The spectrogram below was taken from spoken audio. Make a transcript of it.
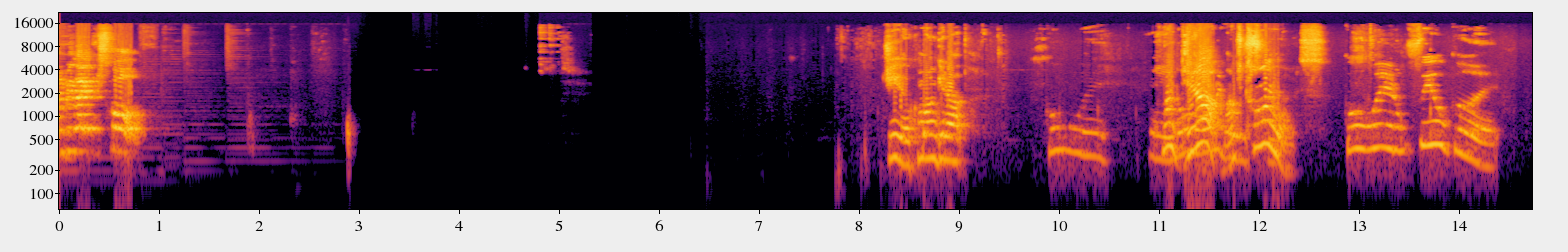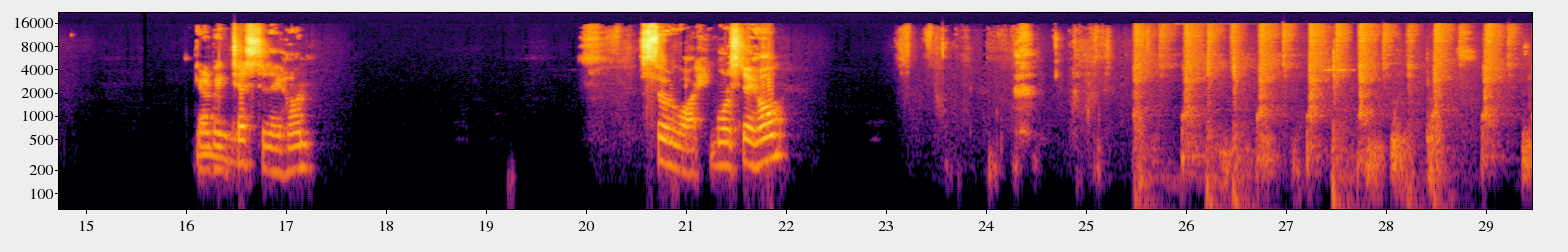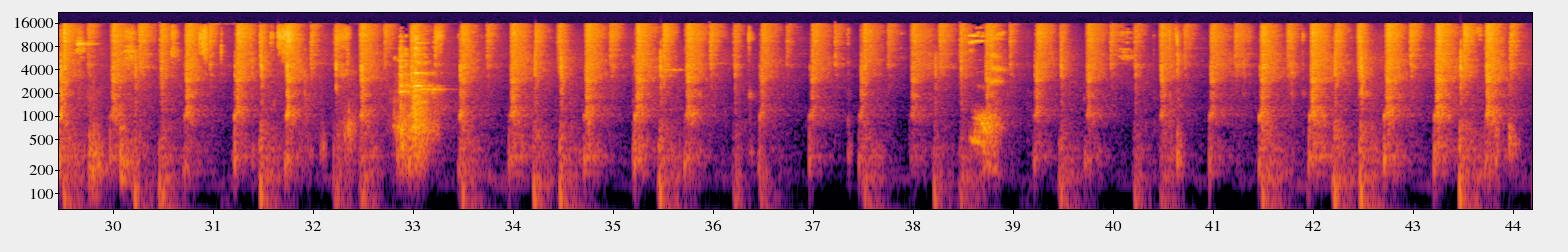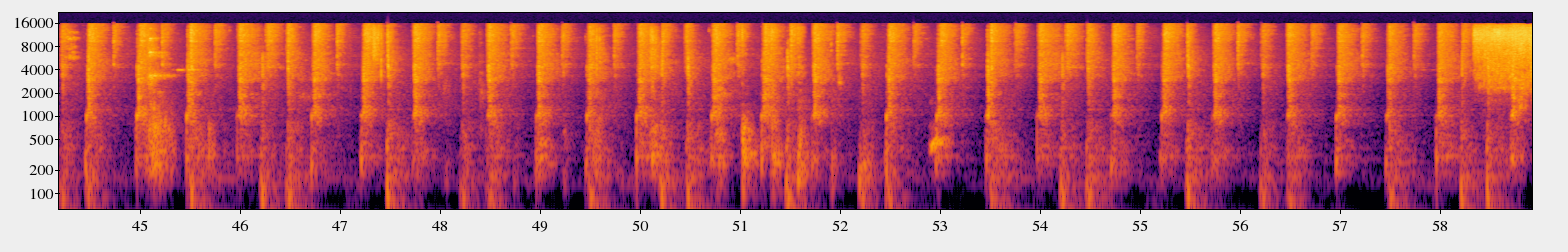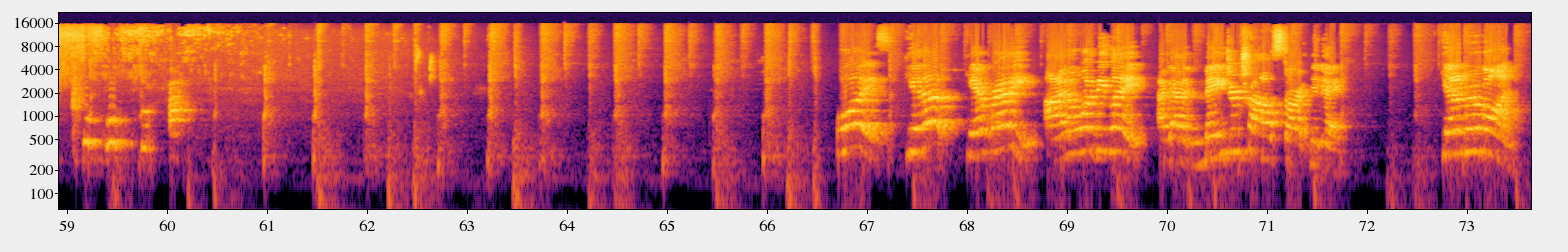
get up. You're going to be late for school. Gio, come on, get up. Go away. Hey, Come on, get up. me Mom's calling us. Go away. I don't feel good. Got a big test today, hon. So do I. You want to stay home? Get up. Get ready. I don't want to be late. I got a major trial starting today. Get a move on.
